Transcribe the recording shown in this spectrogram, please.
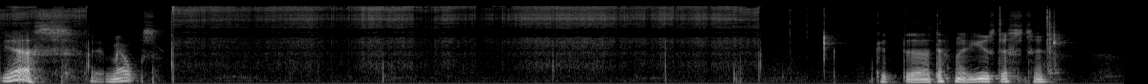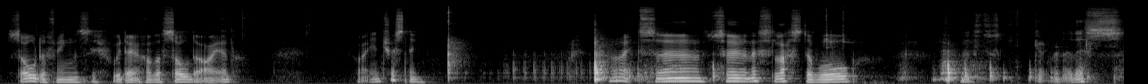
Yes, it melts. Could uh, definitely use this to solder things if we don't have a solder iron. Quite interesting. Right, so, so let's last of all, let's just get rid of this.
